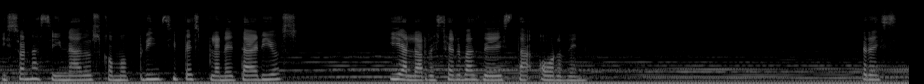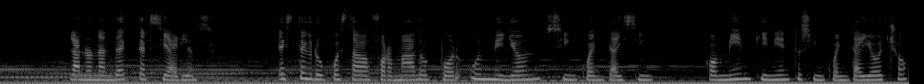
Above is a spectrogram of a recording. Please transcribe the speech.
y son asignados como príncipes planetarios y a las reservas de esta orden. 3. Lanonandek terciarios. Este grupo estaba formado por 1.055.558.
